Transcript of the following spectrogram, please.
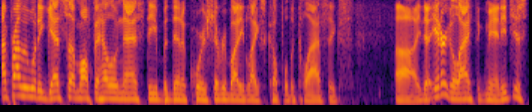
I probably would have guessed something off of Hello Nasty, but then of course everybody likes a couple of the classics. Uh, the Intergalactic man, it just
